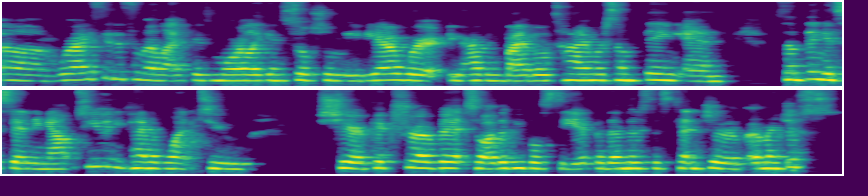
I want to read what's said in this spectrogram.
um, where I see this in my life is more like in social media, where you're having Bible time or something, and something is standing out to you, and you kind of want to share a picture of it so other people see it. But then there's this tension of, am I just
